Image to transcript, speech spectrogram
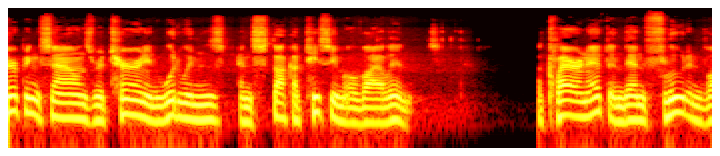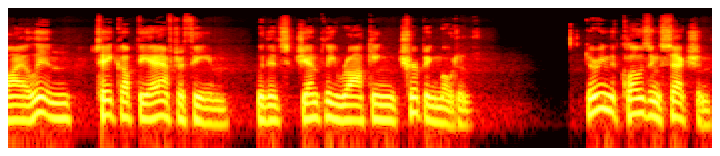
Chirping sounds return in woodwinds and staccatissimo violins. A clarinet and then flute and violin take up the after theme with its gently rocking chirping motive. During the closing section,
